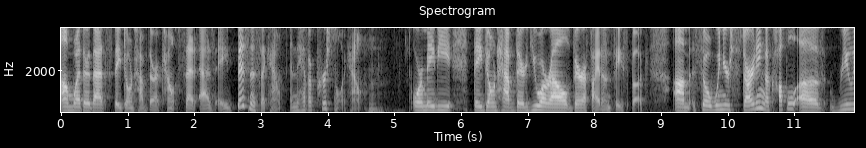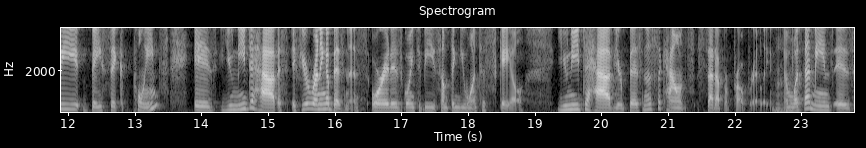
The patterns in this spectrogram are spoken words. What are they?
Um, whether that's they don't have their account set as a business account and they have a personal account. Mm-hmm or maybe they don't have their URL verified on Facebook. Um, so when you're starting, a couple of really basic points is you need to have, if you're running a business or it is going to be something you want to scale, you need to have your business accounts set up appropriately. Mm-hmm. And what that means is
